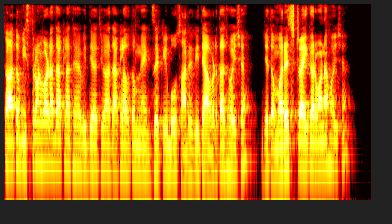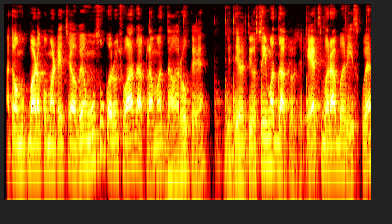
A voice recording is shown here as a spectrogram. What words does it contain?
તો આ તો વિસ્તરણવાળા દાખલા થયા વિદ્યાર્થીઓ. આ દાખલાઓ તમને એક્ઝેક્ટલી બહુ સારી રીતે આવડતા જ હોય છે, જે તમારે જ ટ્રાય કરવાના હોય છે. આ તો અમુક બાળકો માટે છે. હવે હું શું કરું છું? આ દાખલામાં ધારો કે વિદ્યાર્થીઓ શ્રીમત દાખલો છે. એક્સ બરાબર ઈ સ્ક્વેર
